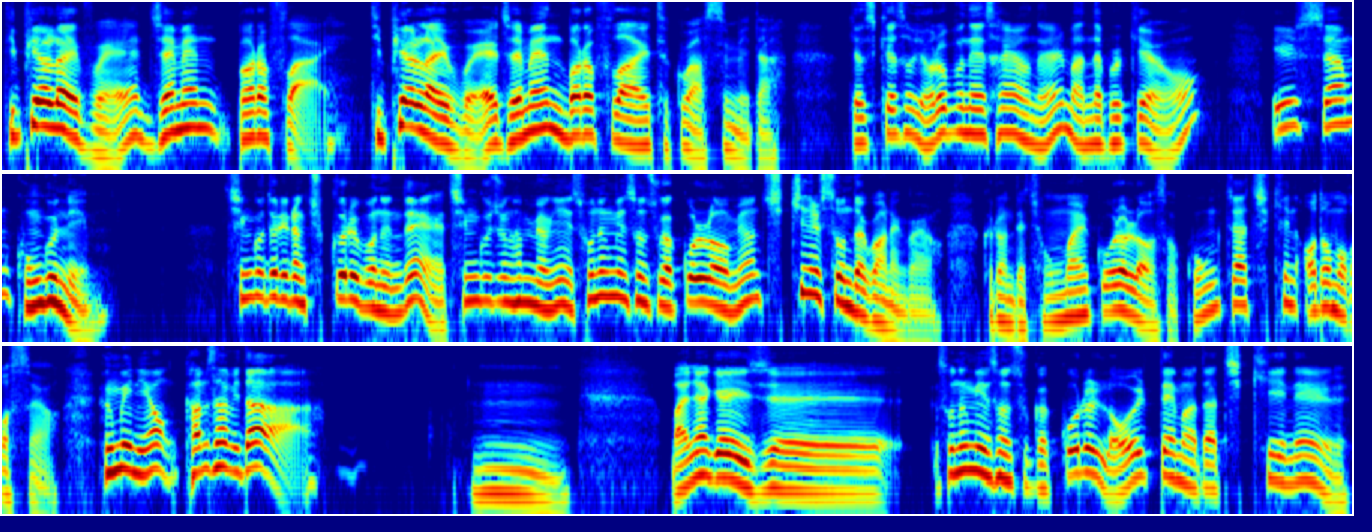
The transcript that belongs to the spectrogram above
DPR 라이브의 제맨 버터플라이. DPR 라이브의 제맨 버터플라이 듣고 왔습니다. 계속해서 여러분의 사연을 만나볼게요. 1309님. 친구들이랑 축구를 보는데 친구 중 한 명이 손흥민 선수가 골 넣으면 치킨을 쏜다고 하는 거예요. 그런데 정말 골을 넣어서 공짜 치킨 얻어먹었어요. 흥민이 형, 감사합니다! 음, 만약에 이제 손흥민 선수가 골을 넣을 때마다 치킨을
